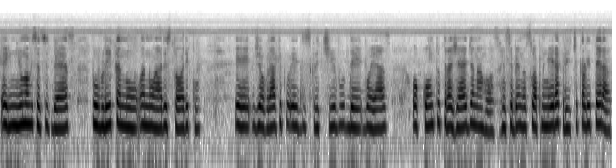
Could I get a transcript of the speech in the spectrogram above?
Em 1910, publica no Anuário Histórico e Geográfico e Descritivo de Goiás o conto Tragédia na Roça, recebendo a sua primeira crítica literária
